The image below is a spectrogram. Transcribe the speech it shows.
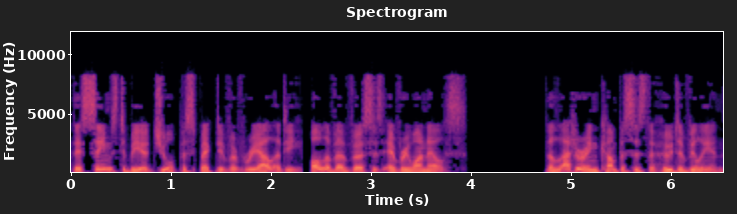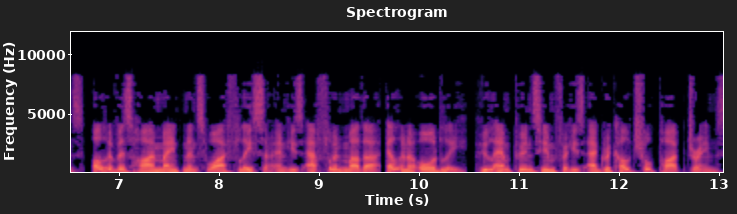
There seems to be a dual perspective of reality, Oliver versus everyone else. The latter encompasses the Hootervillians, Oliver's high-maintenance wife Lisa and his affluent mother Eleanor Audley, who lampoons him for his agricultural pipe dreams.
